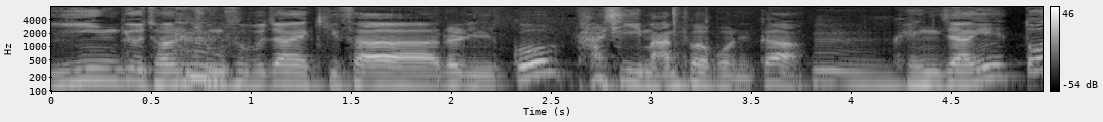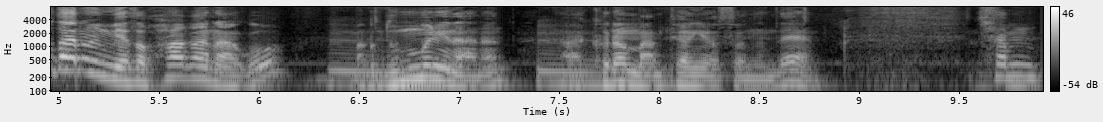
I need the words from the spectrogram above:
이인규 전 음. 중수부장의 기사를 읽고 다시 이 만평을 보니까 음. 굉장히 또 다른 의미에서 화가 나고 음. 막 눈물이 나는 아, 음. 그런 만평이었었는데 참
